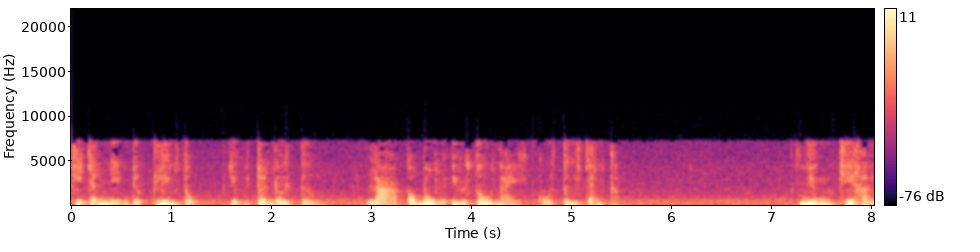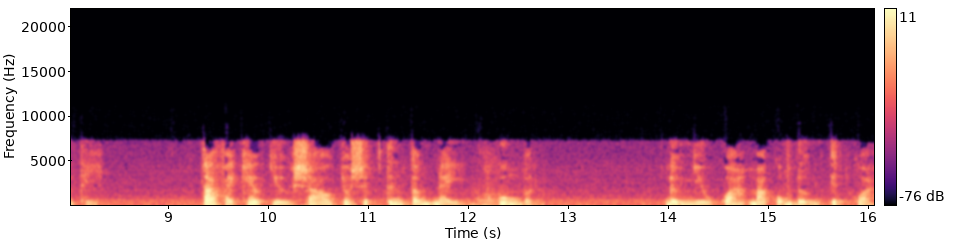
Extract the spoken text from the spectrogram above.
Khi chánh niệm được liên tục giữ trên đối tượng là có bốn yếu tố này của tứ chánh cập. Nhưng khi hành thị, ta phải khéo giữ sao cho sức tinh tấn này quân bình đừng nhiều quá mà cũng đừng ít quá.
